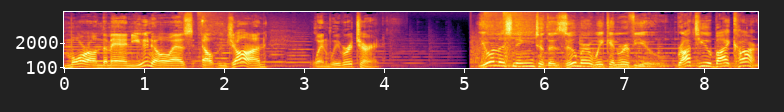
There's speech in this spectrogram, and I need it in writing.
More on the man you know as Elton John when we return. You're listening to the Zoomer Week in Review, brought to you by CARP,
